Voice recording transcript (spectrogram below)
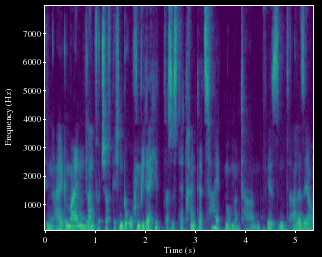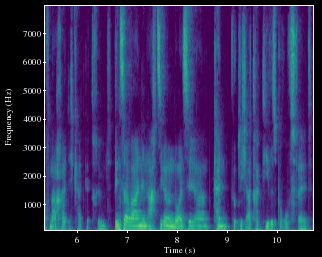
den allgemeinen landwirtschaftlichen Berufen wieder hip. Das ist der Trend der Zeit momentan. Wir sind alle sehr auf Nachhaltigkeit getrimmt. Winzer war in den 80er und 90er Jahren kein wirklich attraktives Berufsfeld.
